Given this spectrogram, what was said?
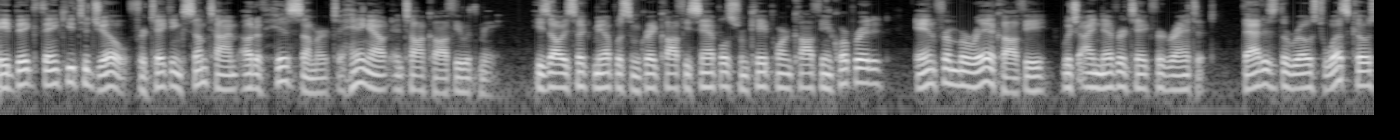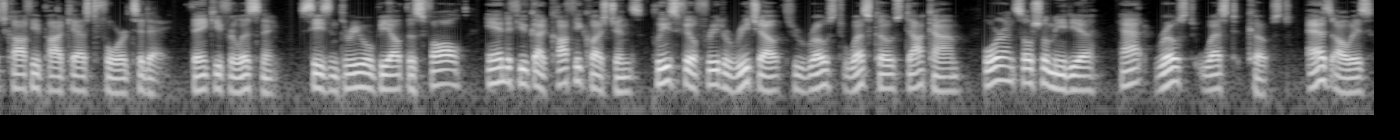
A big thank you to Joe for taking some time out of his summer to hang out and talk coffee with me. He's always hooked me up with some great coffee samples from Cape Horn Coffee Incorporated and from Marea Coffee, which I never take for granted. That is the Roast West Coast Coffee Podcast for today. Thank you for listening. Season 3 will be out this fall, and if you've got coffee questions, please feel free to reach out through roastwestcoast.com or on social media at roastwestcoast. As always,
